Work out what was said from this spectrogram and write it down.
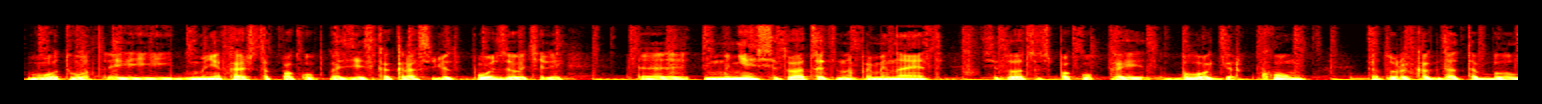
Вот-вот. И мне кажется, покупка здесь как раз идет пользователей. Э, мне ситуация это напоминает ситуацию с покупкой Blogger.com, который когда-то был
